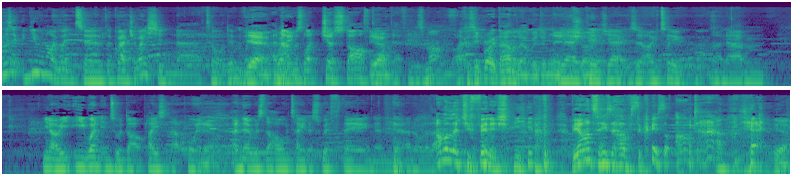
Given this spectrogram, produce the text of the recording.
was it you and I went to the graduation uh, tour, didn't we? Yeah, and that he- was like just after Yeah. the death of his mum, right? because he broke down a little bit, didn't he? yeah, he did. Yeah, it was at O2, and um, you know, he, he went into a dark place at that point, Yeah. and there was the whole Taylor Swift thing and, Yeah. and all of that. I'm gonna let you finish. yeah, Beyonce's album's the greatest. Oh damn. yeah, Yeah.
